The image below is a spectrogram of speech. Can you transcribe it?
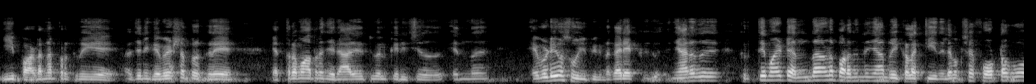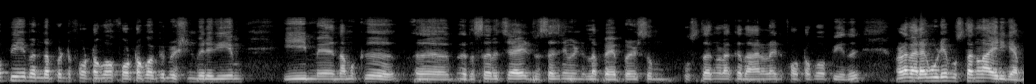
ഈ പഠന പ്രക്രിയയെ അതിന് ഗവേഷണ പ്രക്രിയയെ എത്രമാത്രം ജനാധിപത്യവൽക്കരിച്ചത് എന്ന് എവിടെയോ സൂചിപ്പിക്കുന്നത് കാര്യം ഞാനത് കൃത്യമായിട്ട് എന്താണ് പറഞ്ഞത് ഞാൻ റീകളക്ട് ചെയ്യുന്നില്ല. പക്ഷേ ഫോട്ടോ കോപ്പിയെ ബന്ധപ്പെട്ട് ഫോട്ടോ ഫോട്ടോ കോപ്പി മെഷീൻ വരികയും ഈ നമുക്ക് റിസർച്ചായി റിസർച്ചിന് വേണ്ടിയുള്ള പേപ്പേഴ്സും പുസ്തകങ്ങളൊക്കെ ധാരാളമായിട്ട് ഫോട്ടോ കോപ്പി ചെയ്ത് വളരെ വില കൂടിയ പുസ്തകങ്ങളായിരിക്കാം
